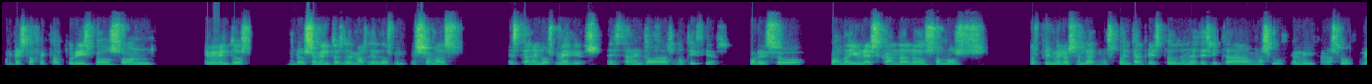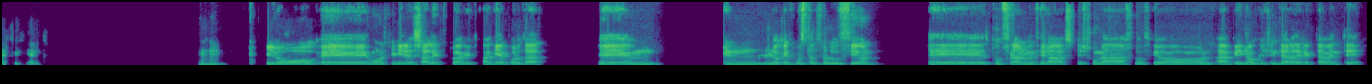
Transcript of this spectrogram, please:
Porque esto afecta al turismo, son eventos, los eventos de más de 2.000 personas están en los medios, están en todas las noticias. Por eso, cuando hay un escándalo, somos los primeros en darnos cuenta que esto necesita una solución y una solución eficiente. Y luego, eh, bueno, si quieres, Alex, tú aquí, aportar, em, en lo que es vuestra solución, eh, tú, Fran, mencionabas que es una solución API, ¿no? Que se integra directamente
